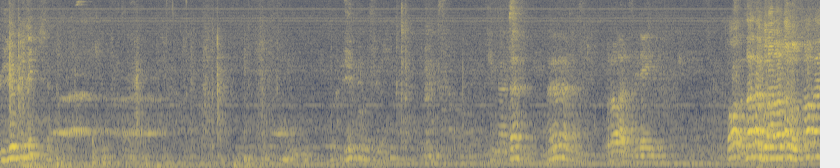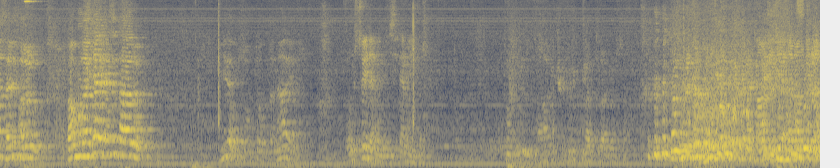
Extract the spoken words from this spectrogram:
Yürüyebilecek misin? Buralardan olsa ben seni tanırım. Ben buradaki herkesi tanırım. İyi de bu soğuk topta ne arıyorsun? Bunu söylememi istemeyin. Sana bir kötülük mü yaptılar yoksa? Burada.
